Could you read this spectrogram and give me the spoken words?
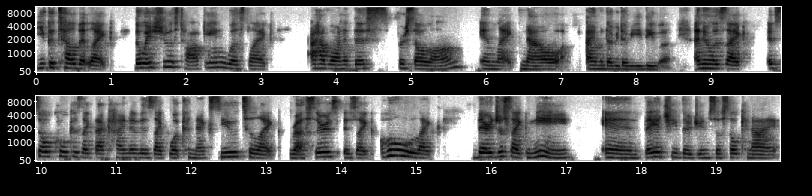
you could tell that like the way she was talking was like I have wanted this for so long and like now I'm a WWE diva. And it was like it's so cool because like that kind of is like what connects you to like wrestlers is like oh like they're just like me and they achieve their dreams so so can i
